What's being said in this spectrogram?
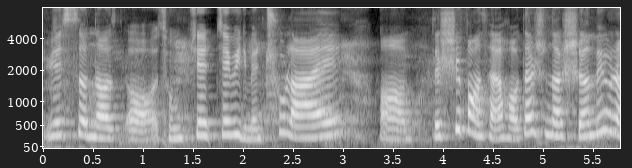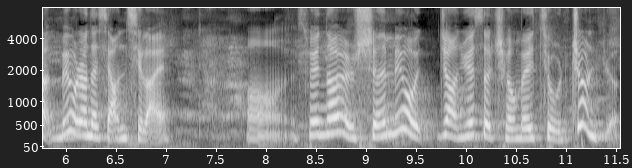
约瑟呢？呃，从监监狱里面出来，啊，得释放才好。但是呢，神没有让没有让他想起来，嗯，所以呢，神没有让约瑟成为九正者，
